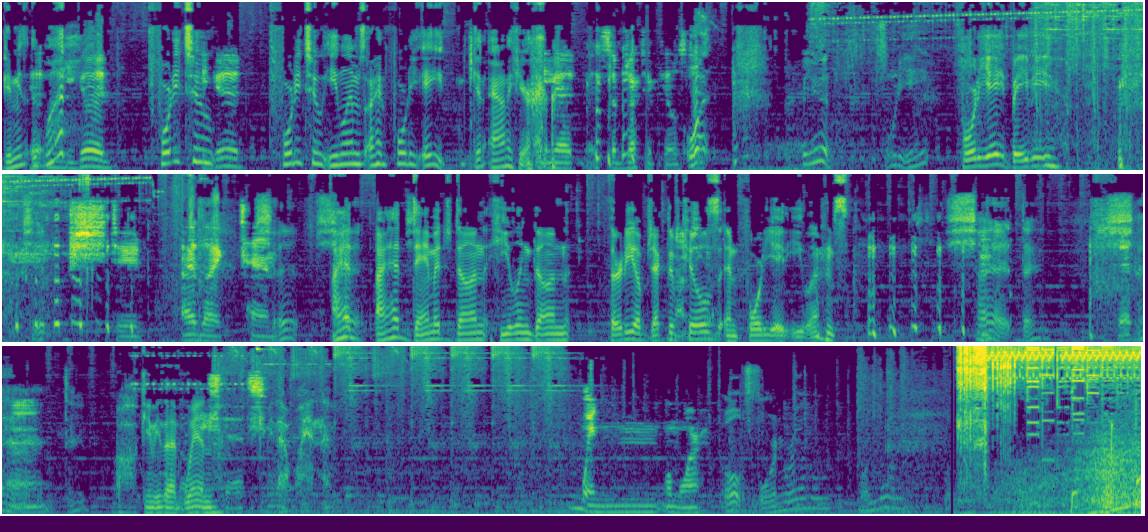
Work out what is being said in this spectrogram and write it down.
Give me Good. what? You good? 42, You good? 42 elims. I had 48. Get out of here. You got subjective kills. Too. What? Are you at 48? 48, baby. Shh, Dude, I had like ten. Shit. I had. I had damage done, healing done, 30 objective No, I'm kills, just and 48 elims. Shit, dude. Shit, man. Dude. oh, give me that win. Stats. Give me that win. Win. One more. Oh, four in a row? One more.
